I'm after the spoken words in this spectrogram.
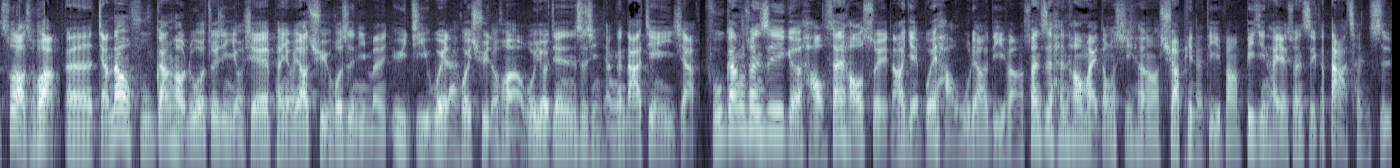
说老实话，呃，讲到福冈哈，如果最近有些朋友要去，或是你们预计未来会去的话，我有件事情想跟大家建议一下。福冈算是一个好山好水，然后也不会好无聊的地方，算是很好买东西、很好 shopping 的地方。毕竟它也算是一个大城市。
